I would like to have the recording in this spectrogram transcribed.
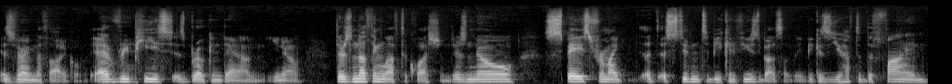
is very methodical. Every piece is broken down. You know, there's nothing left to question. There's no space for my a, a student to be confused about something because you have to define.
